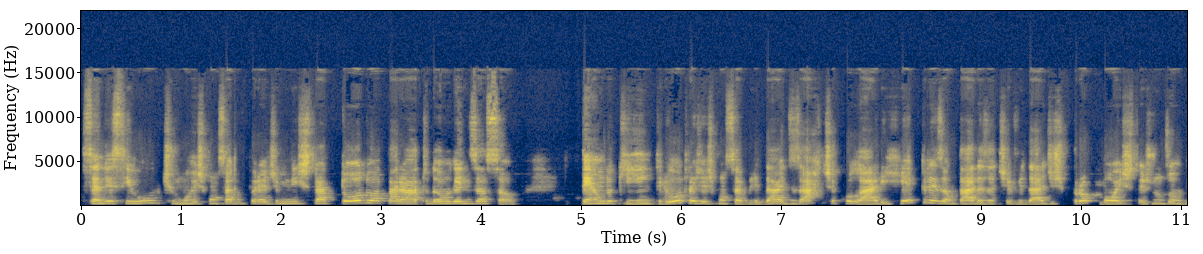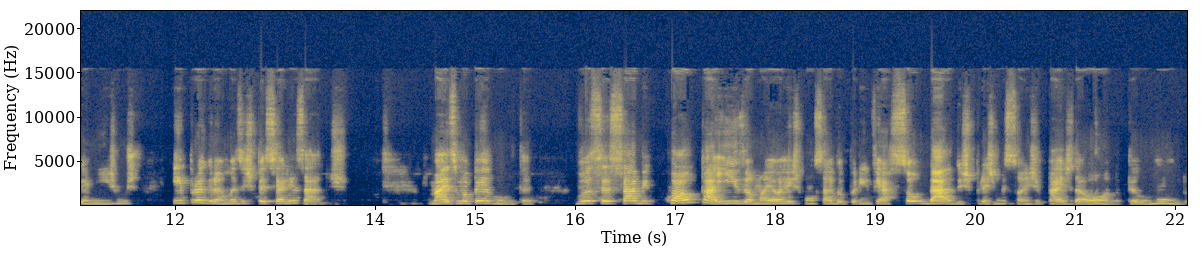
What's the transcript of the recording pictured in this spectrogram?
sendo esse último responsável por administrar todo o aparato da organização, tendo que, entre outras responsabilidades, articular e representar as atividades propostas nos organismos e programas especializados. Mais uma pergunta: você sabe qual país é o maior responsável por enviar soldados para as missões de paz da ONU pelo mundo?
